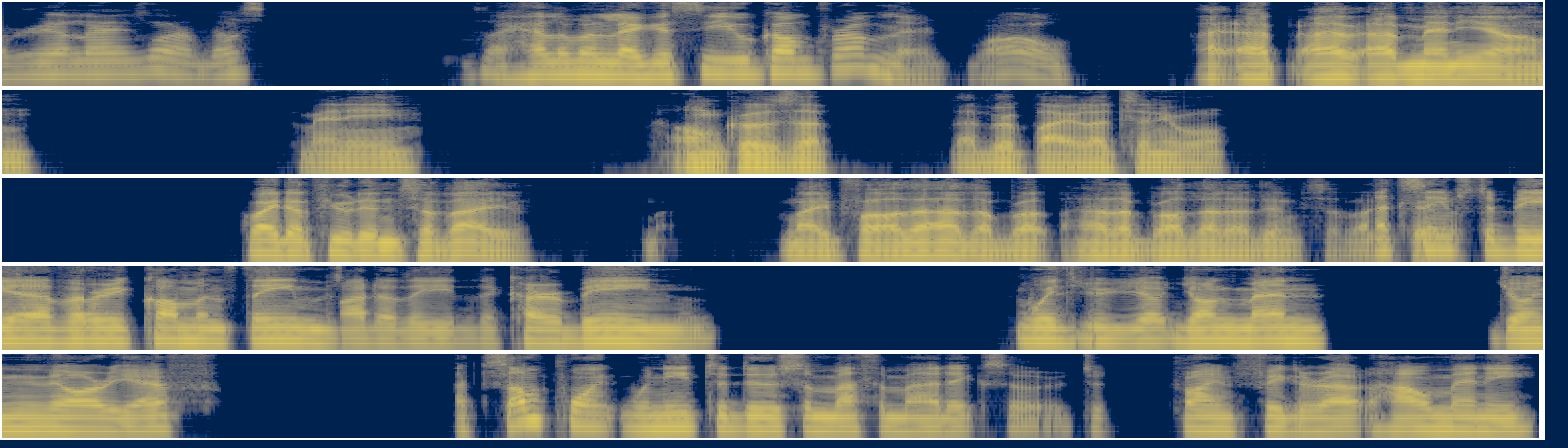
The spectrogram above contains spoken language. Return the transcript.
realize that. That's, that's a hell of a legacy you come from then. Wow. I, I, I have- many, um, many uncles that, that were pilots anymore. Quite a few didn't survive. My father had a, bro- had a brother that didn't survive. That seems to be a very common theme out of the, the Caribbean with your young men joining the RAF. At some point, we need to do some mathematics or to try and figure out how many,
